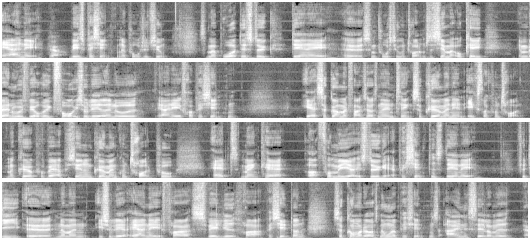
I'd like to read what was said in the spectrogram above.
RNA, ja. hvis patienten er positiv. Så man bruger det stykke DNA øh, som positiv kontrol. Men så siger man, okay, jamen hvad nu, hvis vi overhovedet ikke får isoleret noget RNA fra patienten? Ja, så gør man faktisk også en anden ting. Så kører man en ekstra kontrol. Man kører på hver patient, kører man en kontrol på, at man kan opformere et stykke af patientens DNA. Fordi øh, når man isolerer RNA fra svælget fra patienterne, så kommer der også nogle af patientens egne celler med. Ja.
